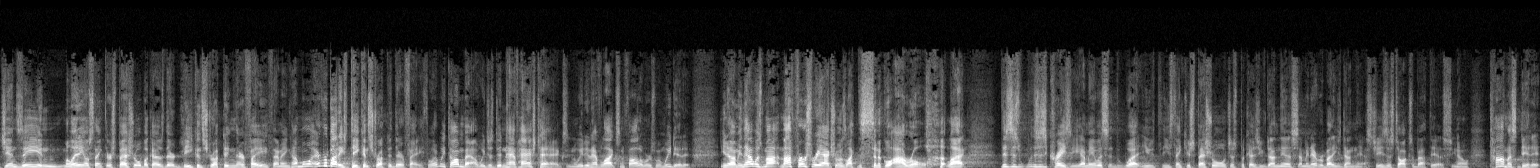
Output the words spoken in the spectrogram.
Gen Z and millennials think they're special because they're deconstructing their faith? I mean, come on, everybody's deconstructed their faith. What are we talking about? We just didn't have hashtags and we didn't have likes and followers when we did it. You know, I mean, that was my my first reaction was like the cynical eye roll, like this is, this is crazy. I mean, what's, what? You, you think you're special just because you've done this? I mean, everybody's done this. Jesus talks about this. You know, Thomas did it.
